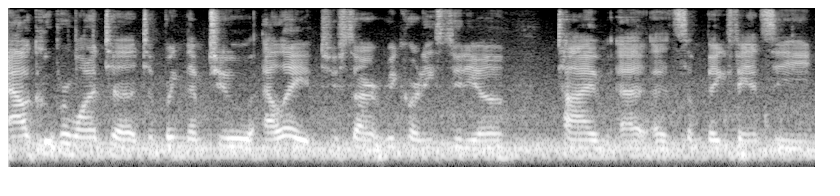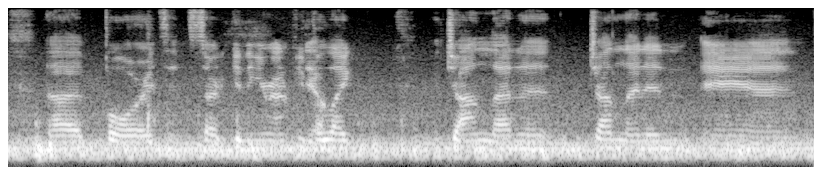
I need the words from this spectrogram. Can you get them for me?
Al Kooper wanted to, to bring them to LA to start recording studio time at, at some big fancy uh, boards and start getting around people Yeah. like John Lennon, John Lennon, and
